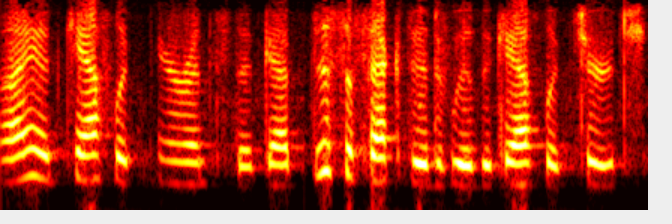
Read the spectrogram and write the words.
I had Catholic parents that got disaffected with the Catholic Church.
